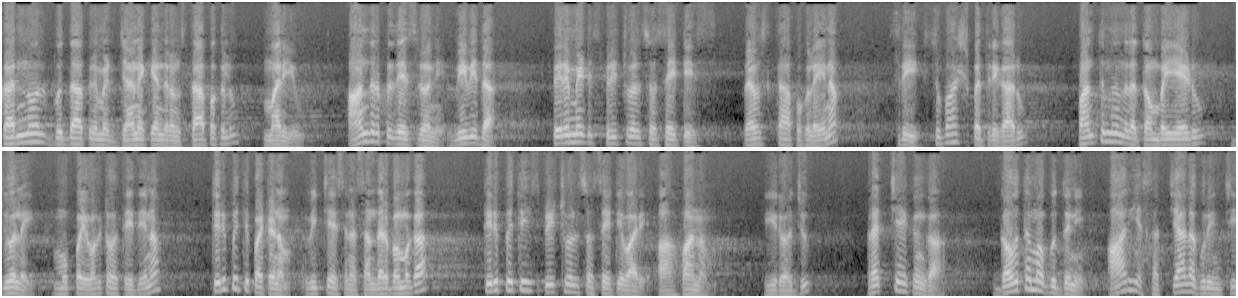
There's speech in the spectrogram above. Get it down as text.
కర్నూల్ బుద్ధా పిరమిడ్ ధ్యాన కేంద్రం స్థాపకులు మరియు ఆంధ్రప్రదేశ్లోని వివిధ పిరమిడ్ స్పిరిచువల్ సొసైటీస్ వ్యవస్థాపకులైన శ్రీ సుభాష్ పత్రి గారు పంతొమ్మిది వందల తొంభై ఏడు జూలై ముప్పై ఒకటవ తేదీన తిరుపతి పట్టణం విచ్చేసిన సందర్భముగా తిరుపతి స్పిరిచువల్ సొసైటీ వారి ఆహ్వానం. ఈరోజు ప్రత్యేకంగా గౌతమ బుద్ధుని ఆర్య సత్యాల గురించి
